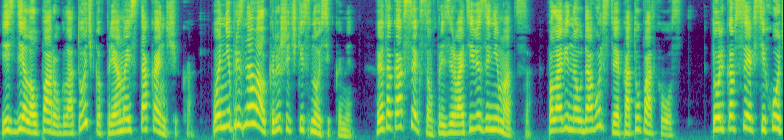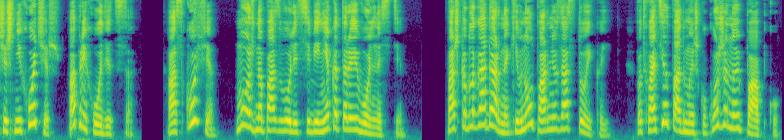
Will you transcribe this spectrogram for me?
и сделал пару глоточков прямо из стаканчика. Он не признавал крышечки с носиками. Это как сексом в презервативе заниматься. Половина удовольствия коту под хвост. Только в сексе хочешь не хочешь, а приходится. А с кофе можно позволить себе некоторые вольности. Пашка благодарно кивнул парню за стойкой. Подхватил под мышку кожаную папку,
